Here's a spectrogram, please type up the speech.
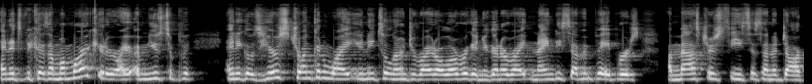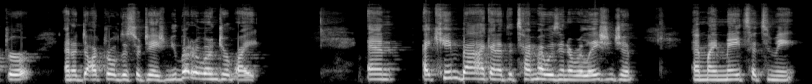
And it's because I'm a marketer. I, am used to, and he goes, here's Strunk and White. You need to learn to write all over again. You're going to write 97 papers, a master's thesis and a doctor and a doctoral dissertation. You better learn to write. And I came back and at the time I was in a relationship and my mate said to me,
